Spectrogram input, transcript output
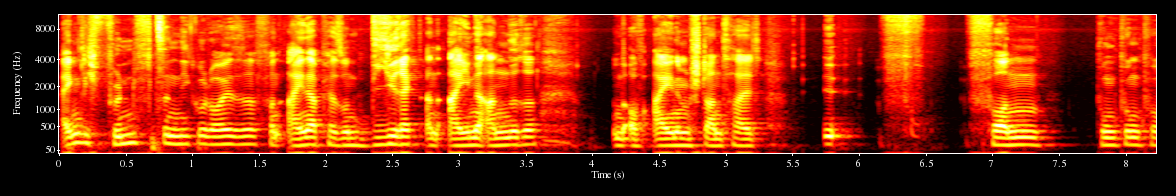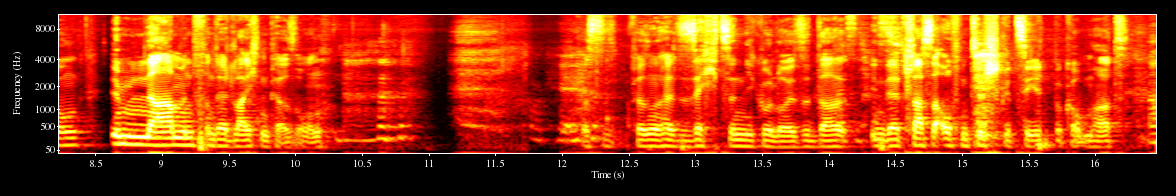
Eigentlich 15 Nikoläuse von einer Person direkt an eine andere und auf einem stand halt von Punkt, Punkt, Punkt im Namen von der gleichen Person. Dass die Person halt 16 Nikoläuse da in der Klasse auf den Tisch gezählt bekommen hat. Oh,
